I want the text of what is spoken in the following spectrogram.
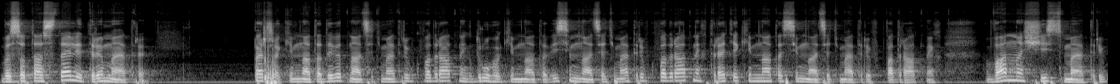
Висота стелі 3 метри. Перша кімната 19 метрів квадратних, друга кімната 18 метрів квадратних, третя кімната 17 метрів квадратних, ванна 6 метрів,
